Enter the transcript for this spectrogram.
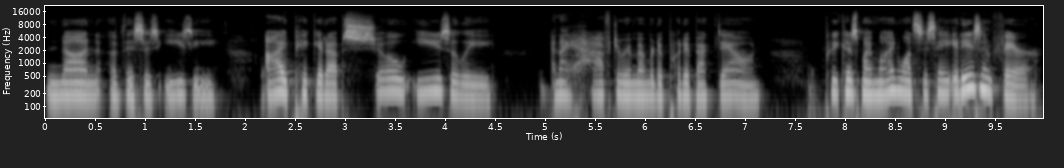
None of this is easy. I pick it up so easily, and I have to remember to put it back down because my mind wants to say it isn't fair.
